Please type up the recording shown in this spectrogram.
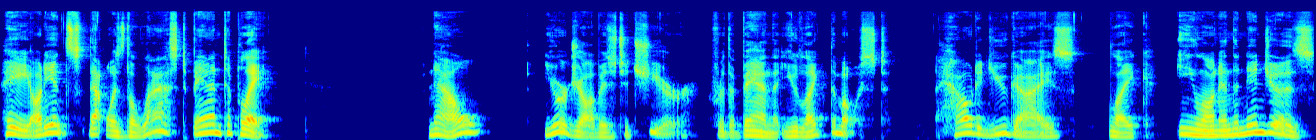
Hey, audience, that was the last band to play. Now, your job is to cheer for the band that you liked the most. How did you guys like Elon and the Ninjas?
